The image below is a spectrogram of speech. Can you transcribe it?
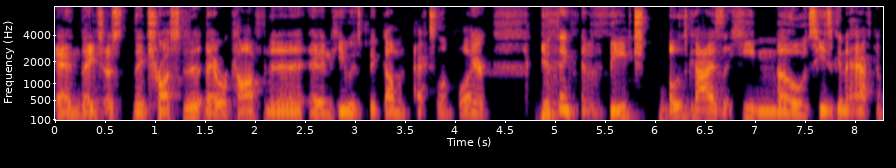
and they just they trusted it. They were confident in it, and he was become an excellent player. You think that Veach, those guys that he knows he's going to have to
